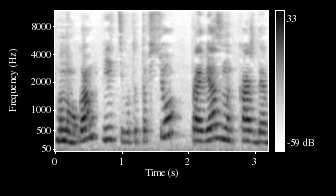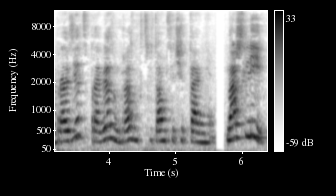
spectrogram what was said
много. Видите, вот это все провязано, каждый образец провязан в разных цветовом сочетании. Нашли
